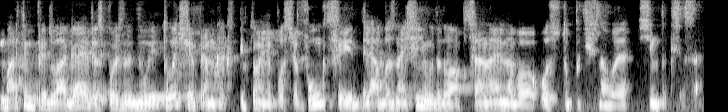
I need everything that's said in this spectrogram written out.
Мартин предлагает использовать двоеточие, прям как в питоне после функции, для обозначения вот этого опционального отступочного синтаксиса.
